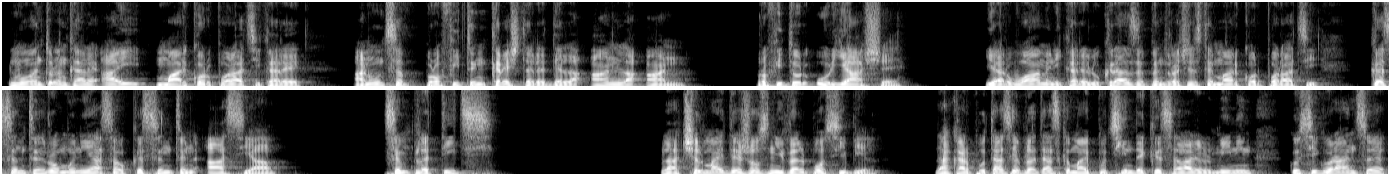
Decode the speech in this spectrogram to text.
În momentul în care ai mari corporații care anunță profit în creștere de la an la an, profituri uriașe, iar oamenii care lucrează pentru aceste mari corporații că sunt în România sau că sunt în Asia, sunt plătiți la cel mai de jos nivel posibil. Dacă ar putea să-i plătească mai puțin decât salariul minim, cu siguranță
